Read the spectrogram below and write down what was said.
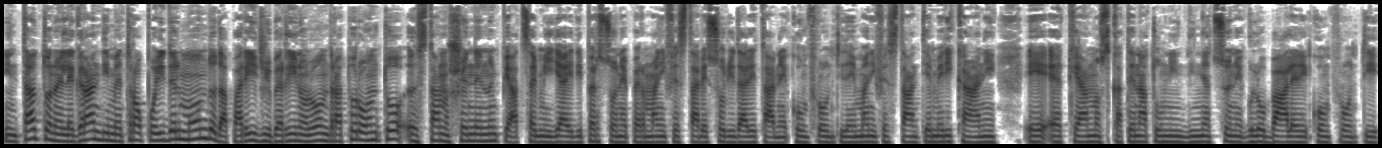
Intanto nelle grandi metropoli del mondo, da Parigi, Berlino, Londra Toronto, eh, stanno scendendo in piazza migliaia di persone per manifestare solidarietà nei confronti dei manifestanti americani e eh, che hanno scatenato un'indignazione globale nei confronti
